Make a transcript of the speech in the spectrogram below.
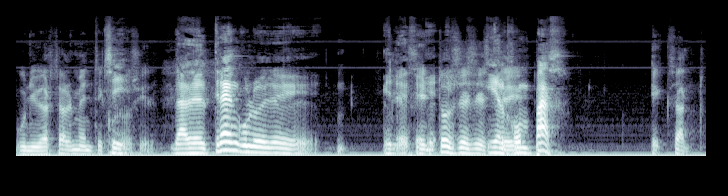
universalmente Sí. conocida. La del triángulo y, de- y de- Entonces, y el este, compás. Exacto.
